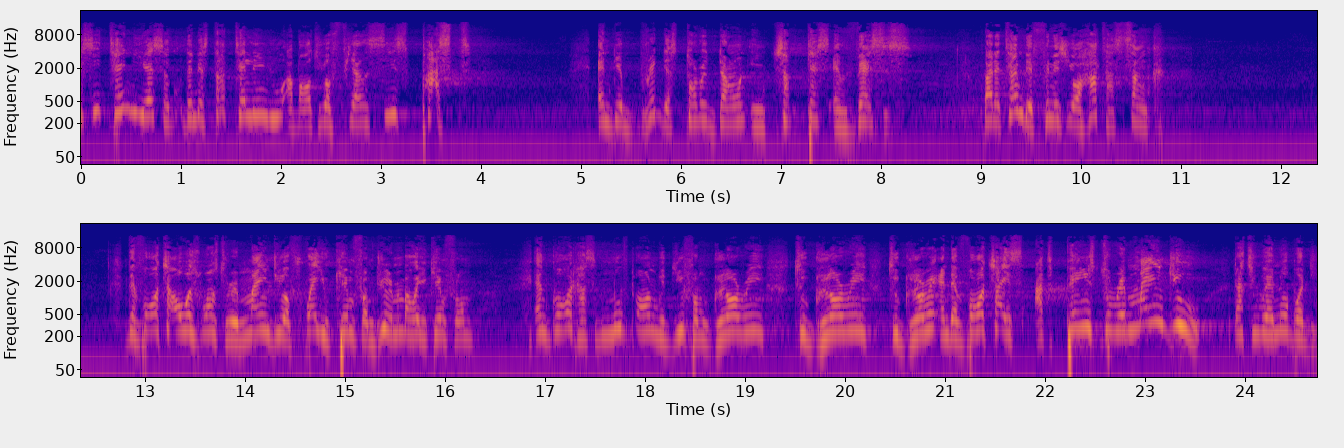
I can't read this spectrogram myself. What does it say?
see, 10 years ago, then they start telling you about your fiancee's past. And they break the story down in chapters and verses. By the time they finish, your heart has sunk. The vulture always wants to remind you of where you came from. Do you remember where you came from? And God has moved on with you from glory to glory to glory, and the vulture is at pains to remind you that you were nobody.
